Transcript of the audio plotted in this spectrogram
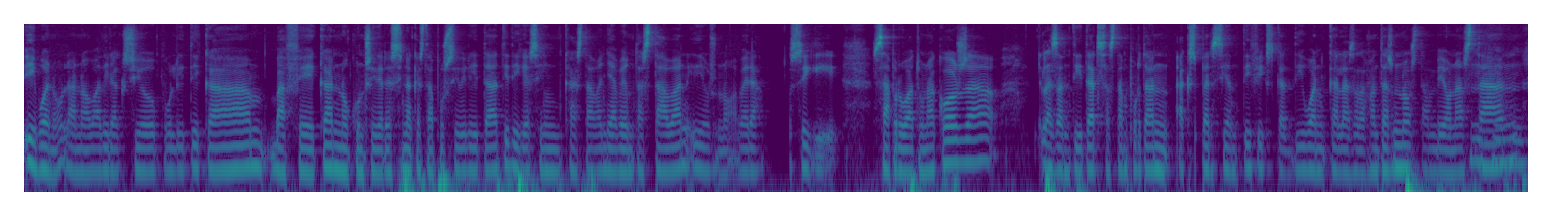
i bueno, la nova direcció política va fer que no consideressin aquesta possibilitat i diguessin que estaven ja bé on estaven i dius, no, a veure, o sigui, s'ha aprovat una cosa, les entitats s'estan portant experts científics que et diuen que les elefantes no estan bé on estan Mhm.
